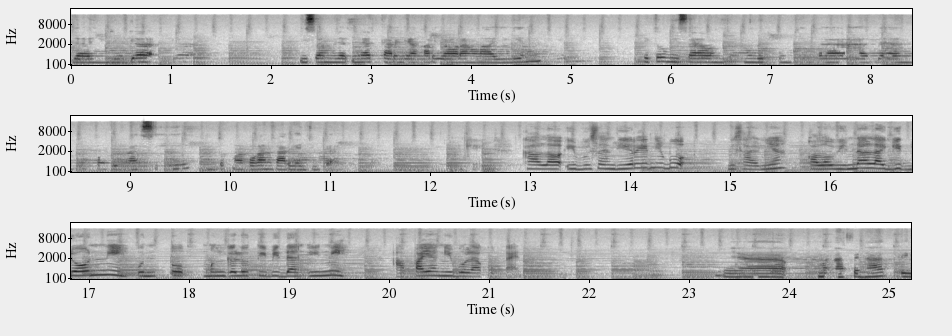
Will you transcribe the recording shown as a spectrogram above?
dan juga bisa melihat-lihat karya-karya orang lain itu bisa untuk mendukung kita dan motivasi untuk melakukan karya juga. Oke, kalau ibu sendiri nih bu, misalnya kalau Winda lagi down nih untuk menggeluti bidang ini, apa yang ibu lakukan? Ya menasehati,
